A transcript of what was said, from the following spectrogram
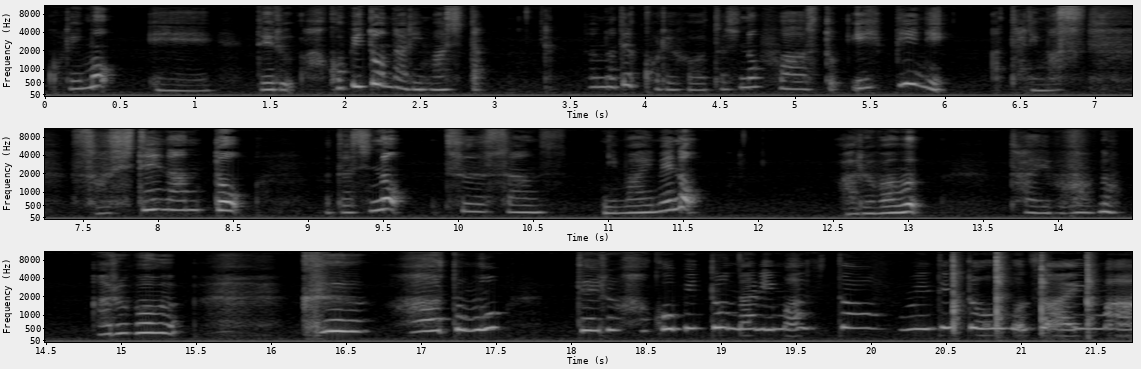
これも、えー、出る運びとなりました。なので、これが私のファースト EP に当たります。そしてなんと、私の通算2枚目のアルバム、待望のアルバム「クーハート」も出る運びとなりましたおめでとうございま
